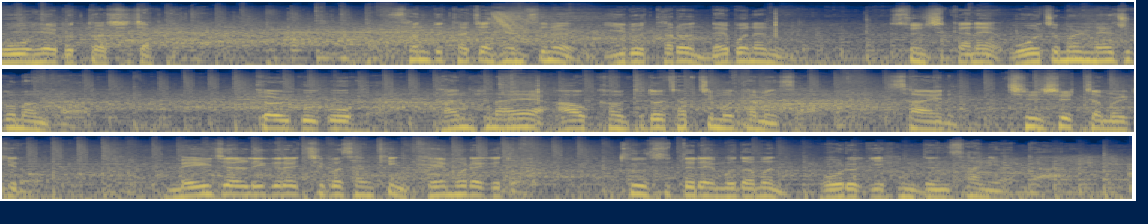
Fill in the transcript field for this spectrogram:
5회부터 시작됐다. 선두타자 햄슨을 2루타로 내보낸 후 순식간에 5점을 내주고 만 것. 결국 5회 단 하나의 아웃 카운트도 잡지 못하면서 4회는 7실점을 기록. 메이저리그를 집어삼킨 괴물에게도 투수들의 무덤은 오르기 힘든 산이었다.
